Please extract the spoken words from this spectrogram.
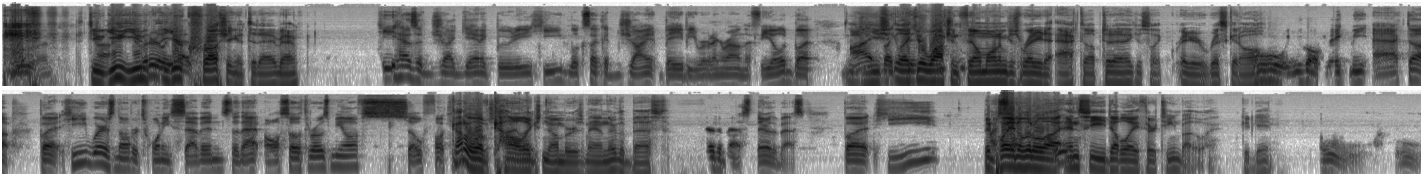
Breeland. Dude, uh, you you you're has, crushing it today, man. He has a gigantic booty. He looks like a giant baby running around the field. But I you, like, like you're watching film on him, just ready to act up today, just like ready to risk it all. Oh, you gonna make me act up? But he wears number 27, so that also throws me off so fucking. Gotta love college like, numbers, man. They're the best. They're the best. They're the best. But he been playing a little uh, NCAA 13, by the way. Good game. Ooh, ooh.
